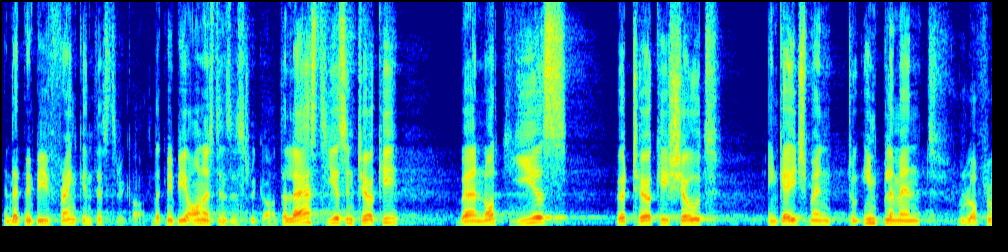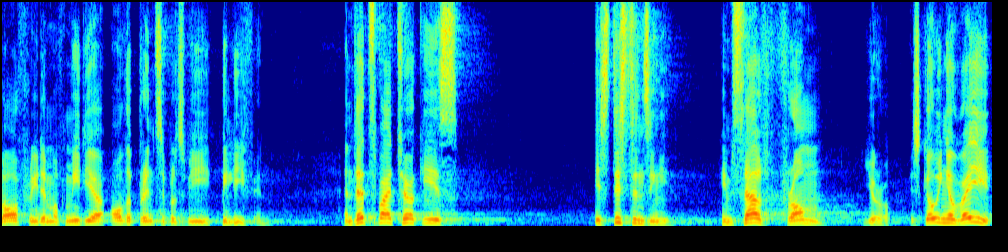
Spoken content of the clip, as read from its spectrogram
And let me be frank in this regard. Let me be honest in this regard. The last years in Turkey were not years where Turkey showed engagement to implement rule of law, freedom of media, all the principles we believe in. And that's why Turkey is, is distancing himself from Europe, is going away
